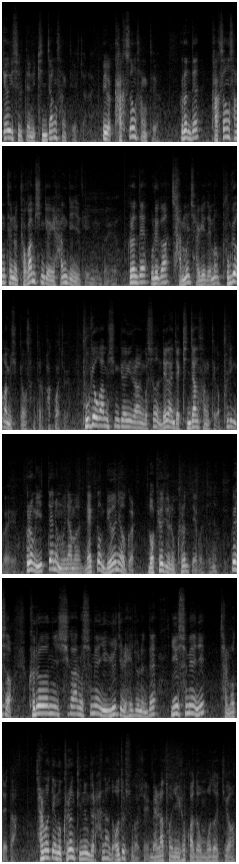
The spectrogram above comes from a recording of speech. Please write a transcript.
깨어 있을 때는 긴장 상태였잖아요. 그러니까 각성 상태예요. 그런데 각성 상태는 교감신경이 항진이 돼 있는 거예요. 그런데 우리가 잠을 자게 되면 부교감신경 상태로 바꿔줘요. 부교감신경이라는 것은 내가 이제 긴장 상태가 풀린 거예요. 그럼 이때는 뭐냐면 내 거 면역을 높여주는 그런 때거든요. 그래서 그런 시간을 수면이 유지를 해주는데 이 수면이 잘못됐다. 잘못되면 그런 기능들 하나도 얻을 수가 없어요. 멜라토닌 효과도 못 얻죠.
